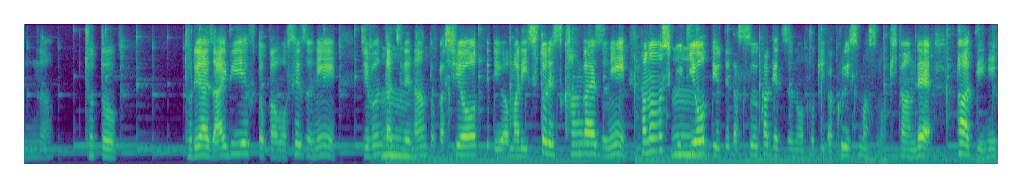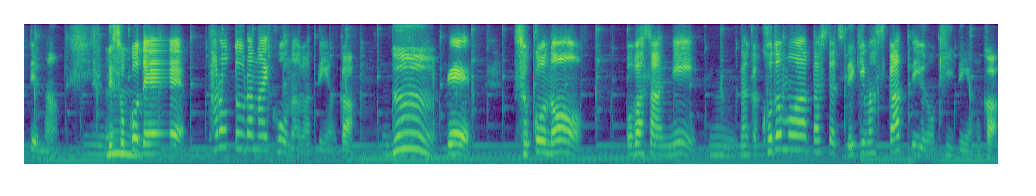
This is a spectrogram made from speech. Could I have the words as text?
うんなちょっととりあえず IVF とかもせずに自分たちで何とかしようっていうあまりストレス考えずに楽しく生きようって言ってた数ヶ月の時がクリスマスの期間でパーティーに行ってんな。で、うん。そこでタロット占いコーナーがあってんやんか。うん。でそこのおばさんにうん。なんか子供は私たちできますかっていうのを聞いてんやんか。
